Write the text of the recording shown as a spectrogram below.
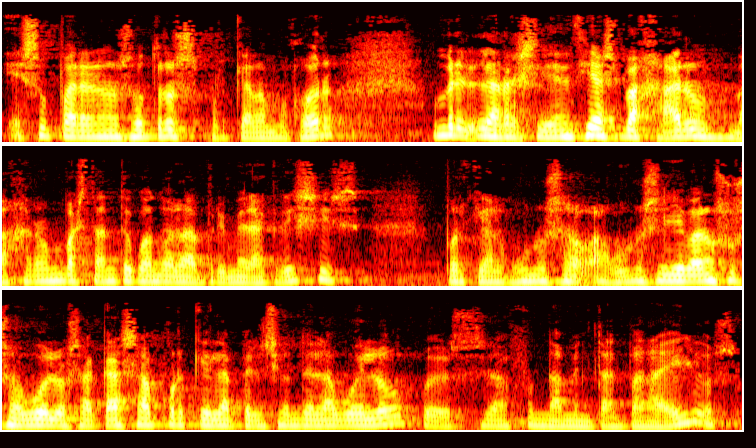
eso para nosotros, porque a lo mejor, hombre, las residencias bajaron, bajaron bastante cuando la primera crisis porque algunos, algunos se llevaron sus abuelos a casa porque la pensión del abuelo pues era fundamental para ellos.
